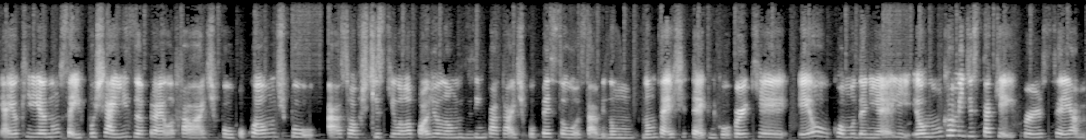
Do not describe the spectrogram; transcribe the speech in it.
E aí eu queria, não sei, puxar a Isa pra ela falar, tipo, o quão, tipo, a soft skill ela pode ou não desempatar, tipo, pessoas, sabe, num, num teste técnico. Porque eu, como Daniele, eu nunca me destaquei por ser a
